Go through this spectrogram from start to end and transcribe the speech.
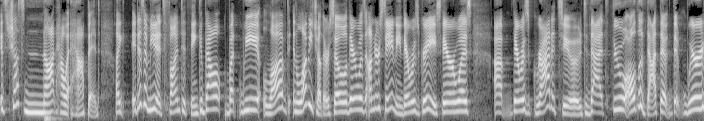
it's just not how it happened. Like, it doesn't mean it's fun to think about, but we loved and love each other. So there was understanding, there was grace, there was uh, there was gratitude that through all of that, that that we're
